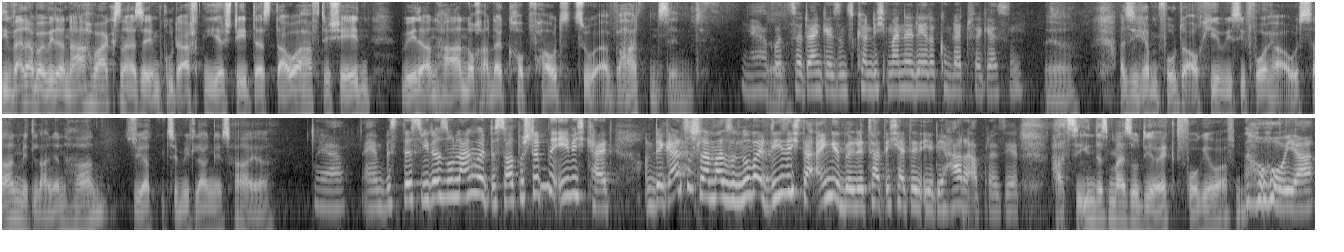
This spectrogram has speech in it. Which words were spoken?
die werden aber wieder nachwachsen. Also im Gutachten hier steht, dass dauerhafte Schäden weder an Haaren noch an der Kopfhaut zu erwarten sind. Ja, Gott sei Dank, sonst könnte ich meine Lehre komplett vergessen. Ja. Also ich habe ein Foto auch hier, wie Sie vorher aussahen mit langen Haaren. Sie hatten ziemlich langes Haar, ja. Ja, ey, bis das wieder so lang wird, das dauert bestimmt eine Ewigkeit. Und der ganze Schlamassel, nur weil die sich da eingebildet hat, ich hätte ihr die Haare abrasiert. Hat sie Ihnen das mal so direkt vorgeworfen? Oh ja,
